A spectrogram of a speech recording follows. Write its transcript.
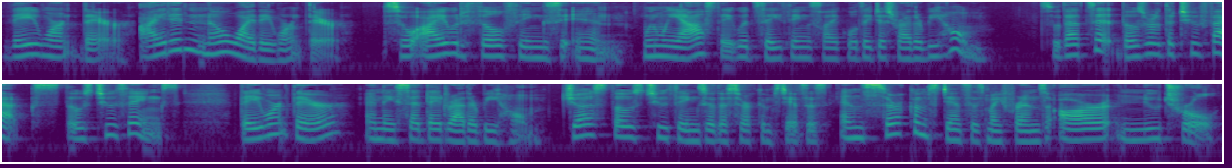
They weren't there. I didn't know why they weren't there. So I would fill things in. When we asked, they would say things like, well, they just rather be home. So that's it. Those are the two facts, those two things. They weren't there and they said they'd rather be home. Just those two things are the circumstances. And circumstances, my friends, are neutral.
